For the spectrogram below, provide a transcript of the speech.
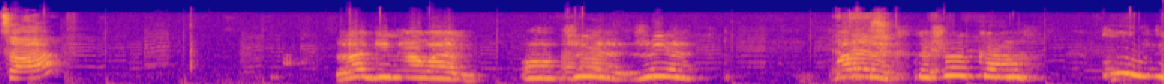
Co? lagi miałem. O, żyję, żyję. Bartek, kaszulka. Kurde.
